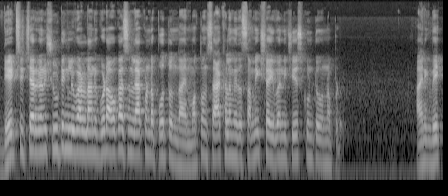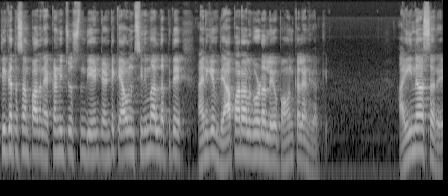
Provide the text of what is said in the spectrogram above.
డేట్స్ ఇచ్చారు కానీ షూటింగ్లు వెళ్ళడానికి కూడా అవకాశం లేకుండా పోతుంది ఆయన. మొత్తం శాఖల మీద సమీక్ష ఇవన్నీ చేసుకుంటూ ఉన్నప్పుడు. ఆయనకి వ్యక్తిగత సంపాదన ఎక్కడి నుంచి వస్తుంది ఏంటి అంటే కేవలం సినిమాలు తప్పితే ఆయనకి వ్యాపారాలు కూడా లేవు పవన్ కళ్యాణ్ గారికి. అయినా సరే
